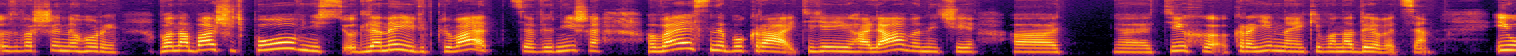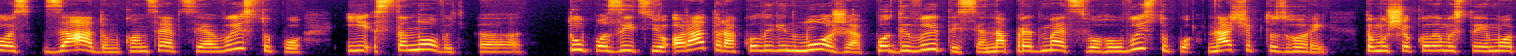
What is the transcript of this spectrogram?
з вершини гори? Вона бачить повністю, для неї відкривається вірніше весь небокрай тієї галявини чи е, тих країв, на які вона дивиться. І ось задум, концепція виступу і становить е, ту позицію оратора, коли він може подивитися на предмет свого виступу, начебто згори. Тому що коли ми стоїмо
